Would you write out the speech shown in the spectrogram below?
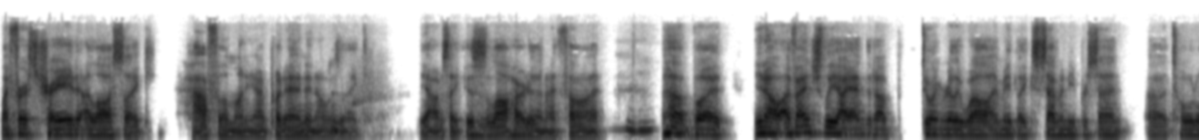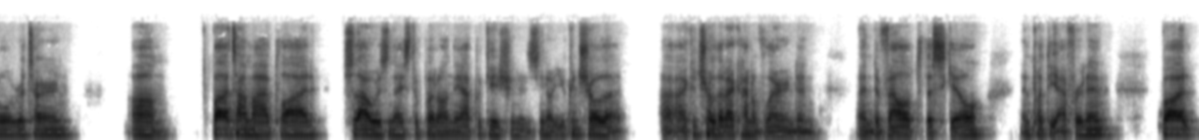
my first trade, I lost like half of the money I put in, and I was like, yeah, I was like, this is a lot harder than I thought. Mm-hmm. But you know, eventually I ended up doing really well. I made like seventy percent uh, total return um, by the time I applied. So that was nice to put on the application. Is you know you can show that uh, I could show that I kind of learned and and developed the skill and put the effort in. But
